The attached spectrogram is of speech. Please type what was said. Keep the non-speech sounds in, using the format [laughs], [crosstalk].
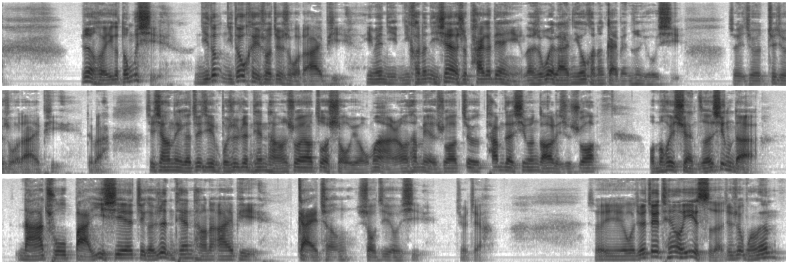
任何一个东西，你都你都可以说这是我的 IP，因为你你可能你现在是拍个电影，但是未来你有可能改编成游戏，所以就这就是我的 IP，对吧？就像那个最近不是任天堂说要做手游嘛，然后他们也说，就他们在新闻稿里是说，我们会选择性的拿出把一些这个任天堂的 IP 改成手机游戏，就这样。所以我觉得这挺有意思的，就是我们。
